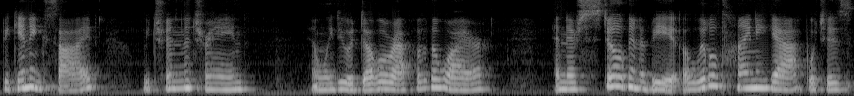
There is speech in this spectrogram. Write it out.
beginning side we trim the train and we do a double wrap of the wire. And there's still going to be a little tiny gap which is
